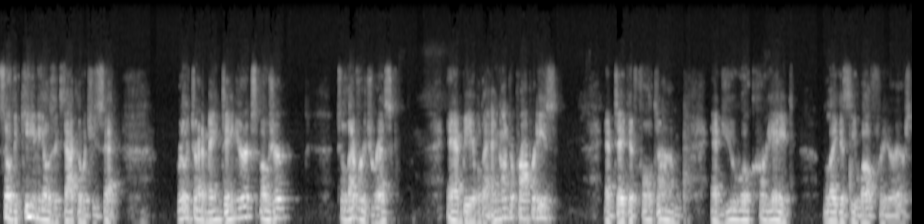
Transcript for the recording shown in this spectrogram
So the key, Neil, is exactly what you said. Really try to maintain your exposure to leverage risk and be able to hang on to properties and take it full term. And you will create legacy wealth for your heirs.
